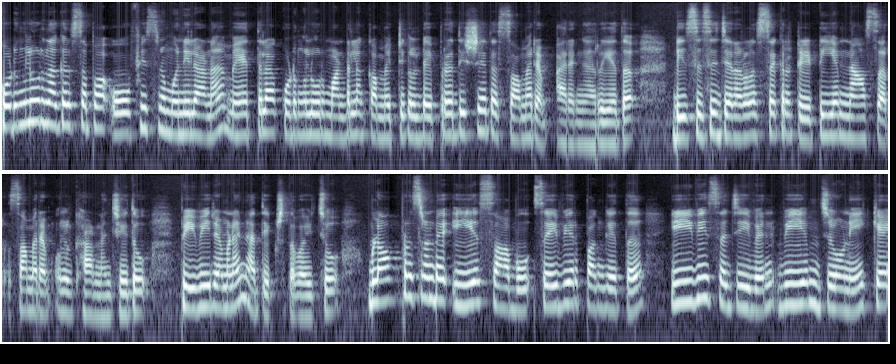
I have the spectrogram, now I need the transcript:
കൊടുങ്ങല്ലൂർ നഗരസഭ ഓഫീസിന് മുന്നിലാണ് മേത്തല കൊടുങ്ങല്ലൂർ മണ്ഡലം കമ്മിറ്റികളുടെ പ്രതിഷേധ സമരം അരങ്ങേറിയത്. D C C general secretary T M Nasar സമരം ഉദ്ഘാടനം ചെയ്തു. പി വി രമണൻ അധ്യക്ഷത വഹിച്ചു. Block president E S Sabu Xavier Panketh E V Sajeevan V M Johny K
